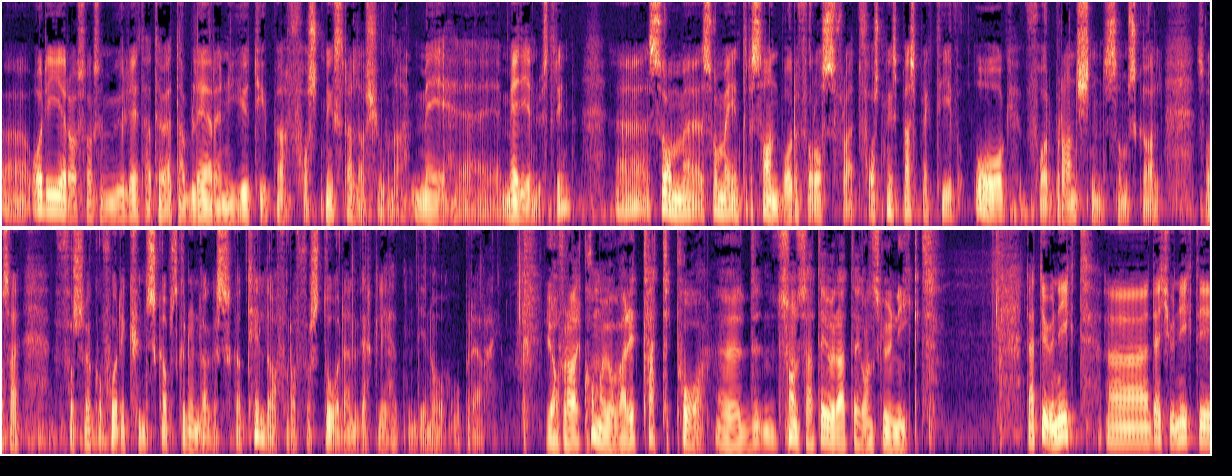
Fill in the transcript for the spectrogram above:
Eh, og det gir oss også muligheter til å etablere nye typer forskningsrelasjoner med medieindustrien, eh, som, som, er interessant både for oss fra et forskningsperspektiv og for bransjen, som skal si, forsøke å få det kunnskapsgrunnlaget som skal til for å forstå den virkeligheten de nå opererer i. Ja, for dere kommer jo veldig tett på. Eh, sånn sett er jo dette ganske unikt. Dette er unikt. Eh, det er ikke unikt i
